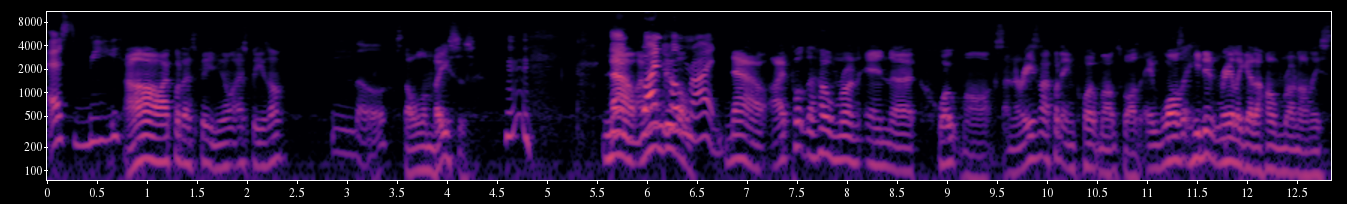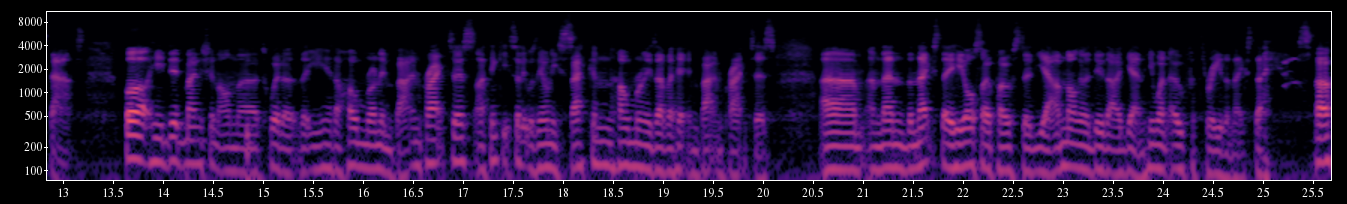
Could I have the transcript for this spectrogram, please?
SB. Oh, I put SB. You know what SB is on? No. Stolen bases. Hmm. Now, and one home run. Now, I put the home run in uh, quote marks, and the reason I put it in quote marks was it wasn't. He didn't really get a home run on his stats, but he did mention on uh, Twitter that he hit a home run in batting practice. I think he said it was the only second home run he's ever hit in batting practice. Um, and then the next day, he also posted, "Yeah, I'm not going to do that again." He went 0 for 3 the next day, so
